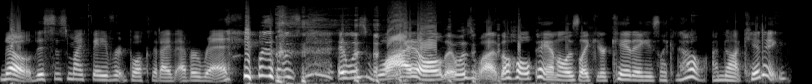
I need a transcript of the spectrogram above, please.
no, this is my favorite book that I've ever read. it was, it was wild. It was wild. The whole panel is like, you're kidding. He's like, no, I'm not kidding."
